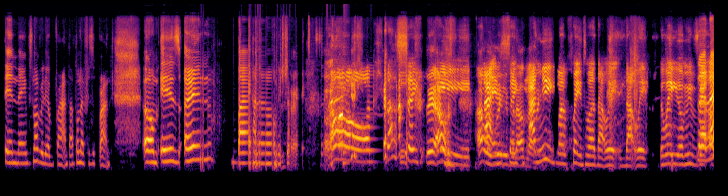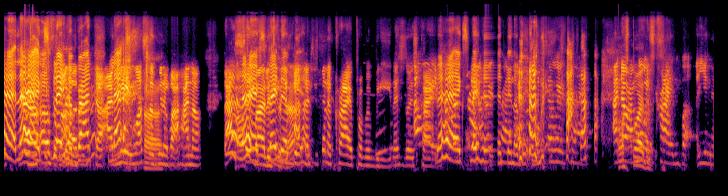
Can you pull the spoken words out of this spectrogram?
thin name, it's not really a brand. I don't know if it's a brand. Um, is owned by Hannah Omishore. Oh, that's so Yeah, I was- cute. I was That waiting is for so that. I was. I knew you were pointing to her that way. That way, the way you're moving. So let her let her I explain her to brand. I Let- knew it must have been about Hannah. Yeah, That's let her explain into it a bit. Her, She's gonna cry probably. You know, she's always crying. Let her explain her won't cry. thing a bit more. I. I know I'll I'm always it. crying, but you know,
